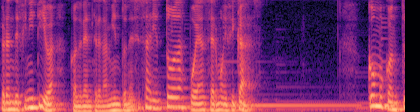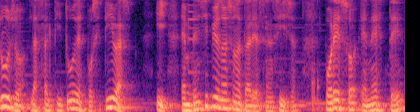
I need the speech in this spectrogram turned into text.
pero en definitiva, con el entrenamiento necesario, todas pueden ser modificadas. ¿Cómo construyo las actitudes positivas? Y, en principio, no es una tarea sencilla. Por eso, en este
